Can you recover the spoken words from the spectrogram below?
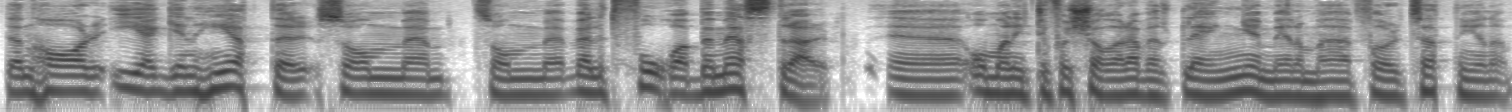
den har egenheter som, eh, som väldigt få bemästrar. Eh, om man inte får köra väldigt länge med de här förutsättningarna.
